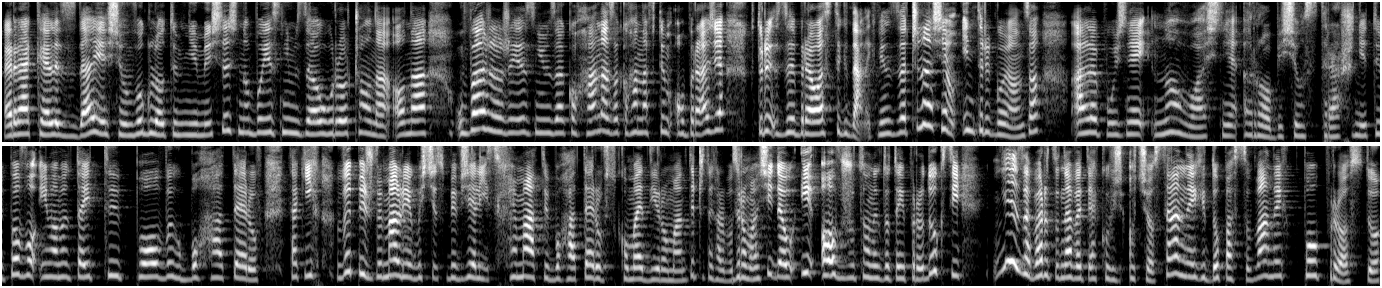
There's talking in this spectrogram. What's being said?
Raquel zdaje się w ogóle o tym nie myśleć, no bo jest nim zauroczona. Ona uważa, że jest w nim zakochana, zakochana w tym obrazie, który zebrała z tych danych. Więc zaczyna się intrygująco, ale później, no właśnie, robi się strasznie typowo i mamy tutaj typowych bohaterów. Takich wypisz, wymaluj, jakbyście sobie wzięli schematy bohaterów z komedii romantycznych albo z romansideł i o wrzuconych do tej produkcji nie za bardzo nawet jakoś ociosanych, dopasowanych, po prostu.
